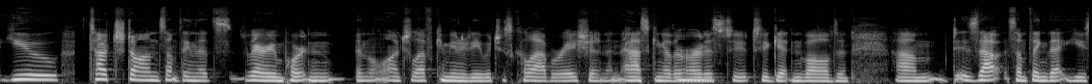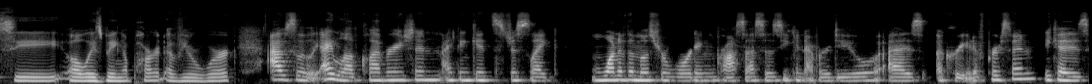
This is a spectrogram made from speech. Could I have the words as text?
You touched on something that's very important in the Launch Left community, which is collaboration and asking other mm-hmm. artists to to get involved. And um, is that something that you see always being a part of your work? Absolutely, I love collaboration. I think it's just like one of the most rewarding processes you can ever do as a creative person because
